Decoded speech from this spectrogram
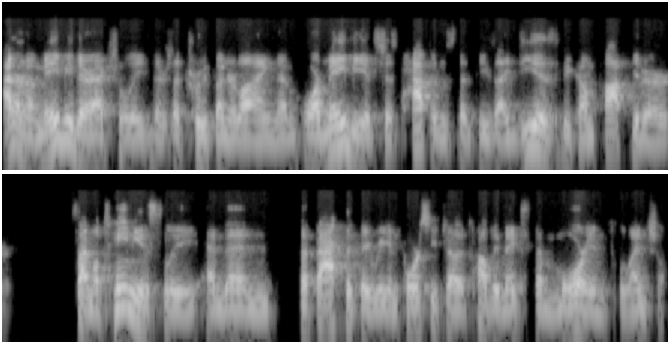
I don't know, maybe they're actually there's a truth underlying them, or maybe it just happens that these ideas become popular simultaneously, and then the fact that they reinforce each other probably makes them more influential.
